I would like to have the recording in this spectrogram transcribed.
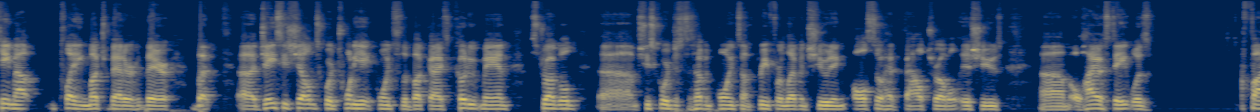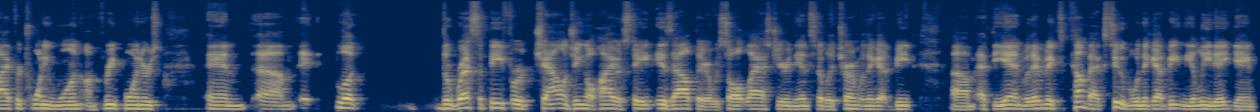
came out playing much better there, but uh, Jacy Sheldon scored 28 points for the Buckeyes. Cotie McMahon struggled. Um, she scored just seven points on three for 11 shooting. Also had foul trouble issues. Um, Ohio State was five for 21 on three pointers. And um, it, look, the recipe for challenging Ohio State is out there. We saw it last year in the NCAA tournament when they got beat um, at the end. When they make comebacks too, but when they got beat in the Elite Eight game.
